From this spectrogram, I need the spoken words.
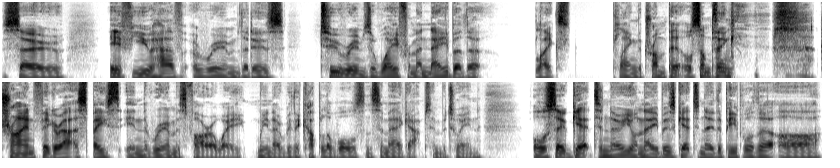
So if you have a room that is two rooms away from a neighbor that likes playing the trumpet or something, try and figure out a space in the room as far away, you know, with a couple of walls and some air gaps in between. Also, get to know your neighbors, get to know the people that are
